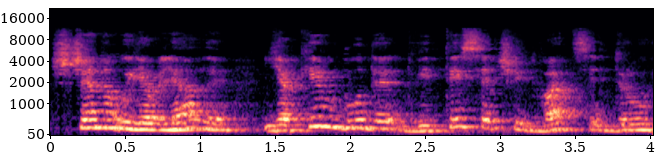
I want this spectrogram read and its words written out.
ще не уявляли, яким буде 2022.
